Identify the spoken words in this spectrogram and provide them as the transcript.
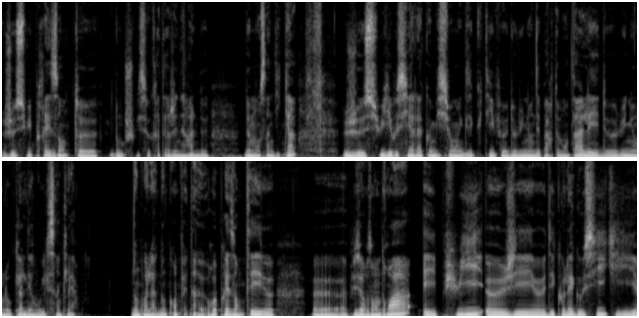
je suis présente, donc je suis secrétaire générale de, mon syndicat. Je suis aussi à la commission exécutive de l'Union départementale et de l'Union locale d'Hérouville-Saint-Clair. Donc voilà, donc en fait, euh, représenté euh, euh, à plusieurs endroits. Et puis, j'ai des collègues aussi qui,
